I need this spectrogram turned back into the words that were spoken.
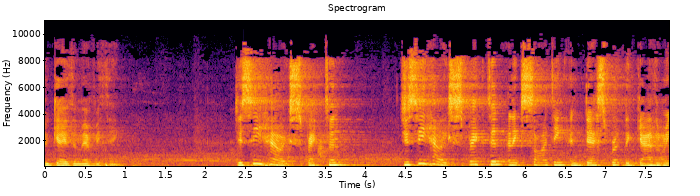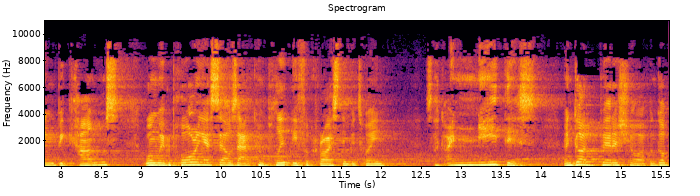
who gave them everything. Do you see how expectant? Do you see how expectant and exciting and desperate the gathering becomes when we're pouring ourselves out completely for Christ in between. It's like, I need this. And God better show up and God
